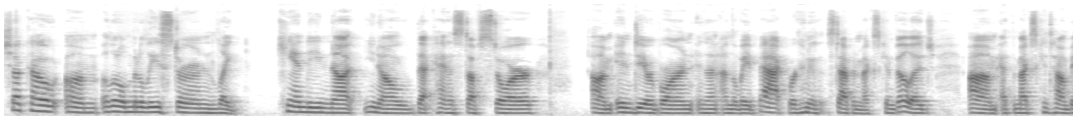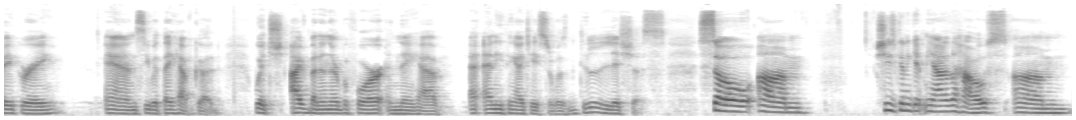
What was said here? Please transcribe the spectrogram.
check out um, a little Middle Eastern like candy nut, you know, that kind of stuff store um, in Dearborn. And then on the way back, we're going to stop in Mexican Village um, at the Mexican Town Bakery and see what they have good, which I've been in there before and they have anything I tasted was delicious. So, um, she's going to get me out of the house. Um,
